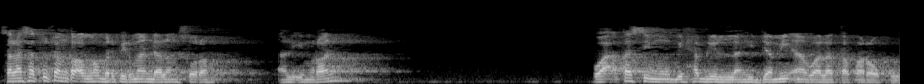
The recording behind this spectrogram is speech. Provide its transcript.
salah satu contoh Allah berfirman dalam surah Ali Imran wa'tasimu bihablillahi jami'a wa la tafarraqu.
